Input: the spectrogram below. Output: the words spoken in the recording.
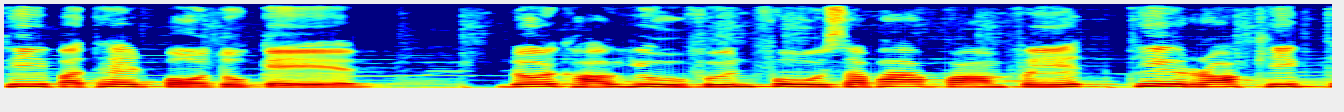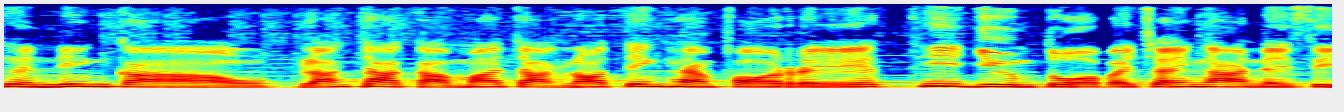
ที่ประเทศโปรตุเกสโดยเขาอยู่ฟื้นฟูสภาพความฟิตที่ร็อกคิปเทนนิ่งกาวหลังจากกลับมาจากนอตติงแฮมฟอร์เรสที่ยืมตัวไปใช้งานในซี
